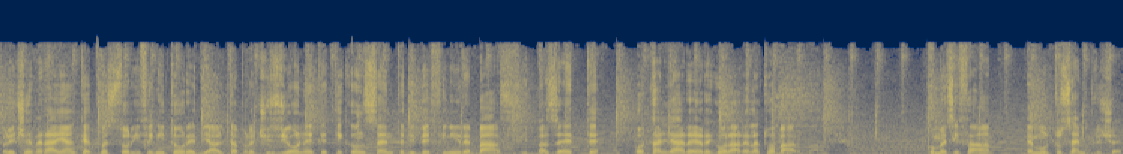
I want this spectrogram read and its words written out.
riceverai anche questo rifinitore di alta precisione che ti consente di definire baffi, basette o tagliare e regolare la tua barba. Come si fa? È molto semplice.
